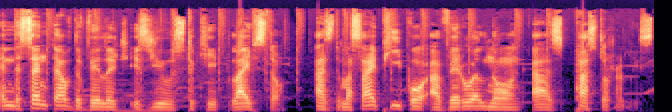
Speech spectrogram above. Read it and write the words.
and the center of the village is used to keep livestock, as the Maasai people are very well known as pastoralists.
